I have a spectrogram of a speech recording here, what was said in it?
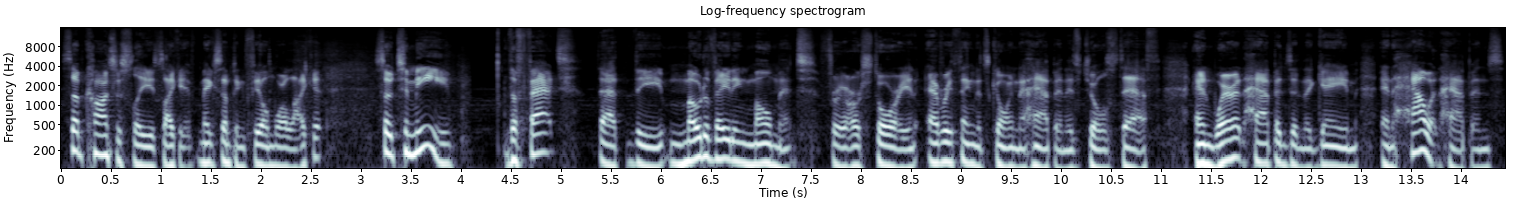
subconsciously it's like it makes something feel more like it so to me the fact that the motivating moment for our story and everything that's going to happen is Joel's death and where it happens in the game and how it happens,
